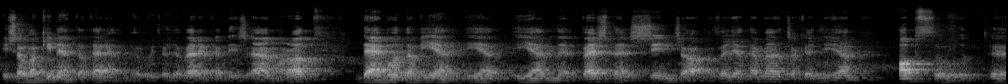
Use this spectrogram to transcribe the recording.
És avval kiment a teremből, úgyhogy a verekedés elmaradt, de mondom, ilyen, ilyen, ilyen Pesten sincs az egyetemen, csak egy ilyen abszolút ö,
